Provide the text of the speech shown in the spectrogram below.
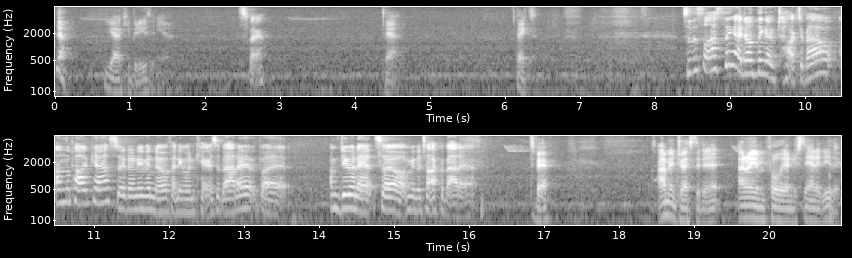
no. You gotta keep it easy, yeah. It's fair. Yeah. Thanks. So this last thing I don't think I've talked about on the podcast. I don't even know if anyone cares about it, but I'm doing it, so I'm going to talk about it. It's fair. I'm interested in it. I don't even fully understand it either.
